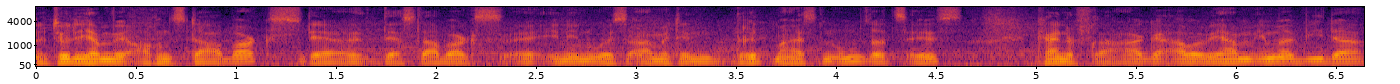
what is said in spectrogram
Natürlich haben wir auch einen Starbucks, der, der Starbucks äh, in den USA mit dem drittmeisten Umsatz ist, keine Frage. Aber wir haben immer wieder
